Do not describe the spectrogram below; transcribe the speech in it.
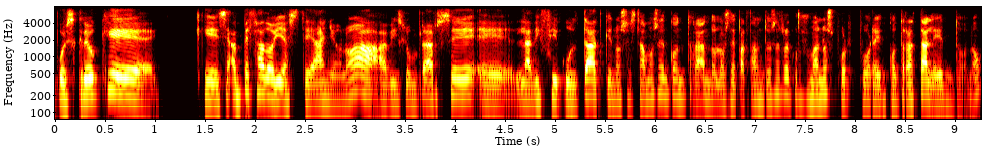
pues creo que, se ha empezado ya este año ¿no? a, vislumbrarse eh, la dificultad que nos estamos encontrando los departamentos de recursos humanos por, por encontrar talento. ¿no?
